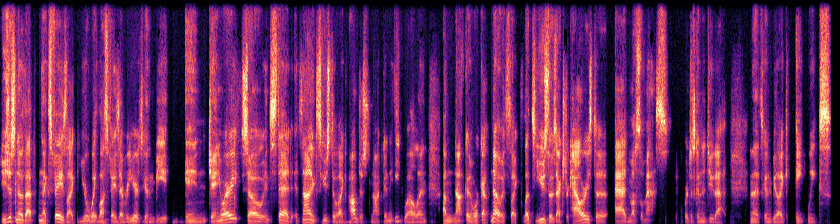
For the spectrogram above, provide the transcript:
You just know that next phase, like your weight loss phase every year, is going to be in January. So instead, it's not an excuse to like, I'm just not going to eat well and I'm not going to work out. No, it's like, let's use those extra calories to add muscle mass. We're just going to do that. And then it's going to be like eight weeks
